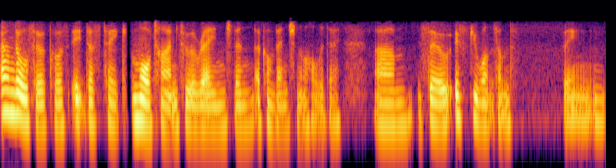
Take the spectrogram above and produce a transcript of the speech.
And also, of course, it does take more time to arrange than a conventional holiday. Um, so if you want something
